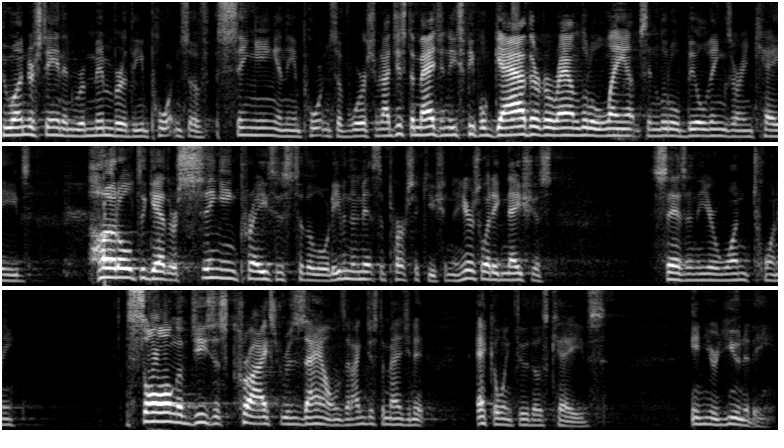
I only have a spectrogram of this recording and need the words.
who understand and remember the importance of singing and the importance of worship. And I just imagine these people gathered around little lamps in little buildings or in caves, huddled together, singing praises to the Lord, even in the midst of persecution. And here's what Ignatius says in the year 120 The song of Jesus Christ resounds, and I can just imagine it echoing through those caves in your unity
